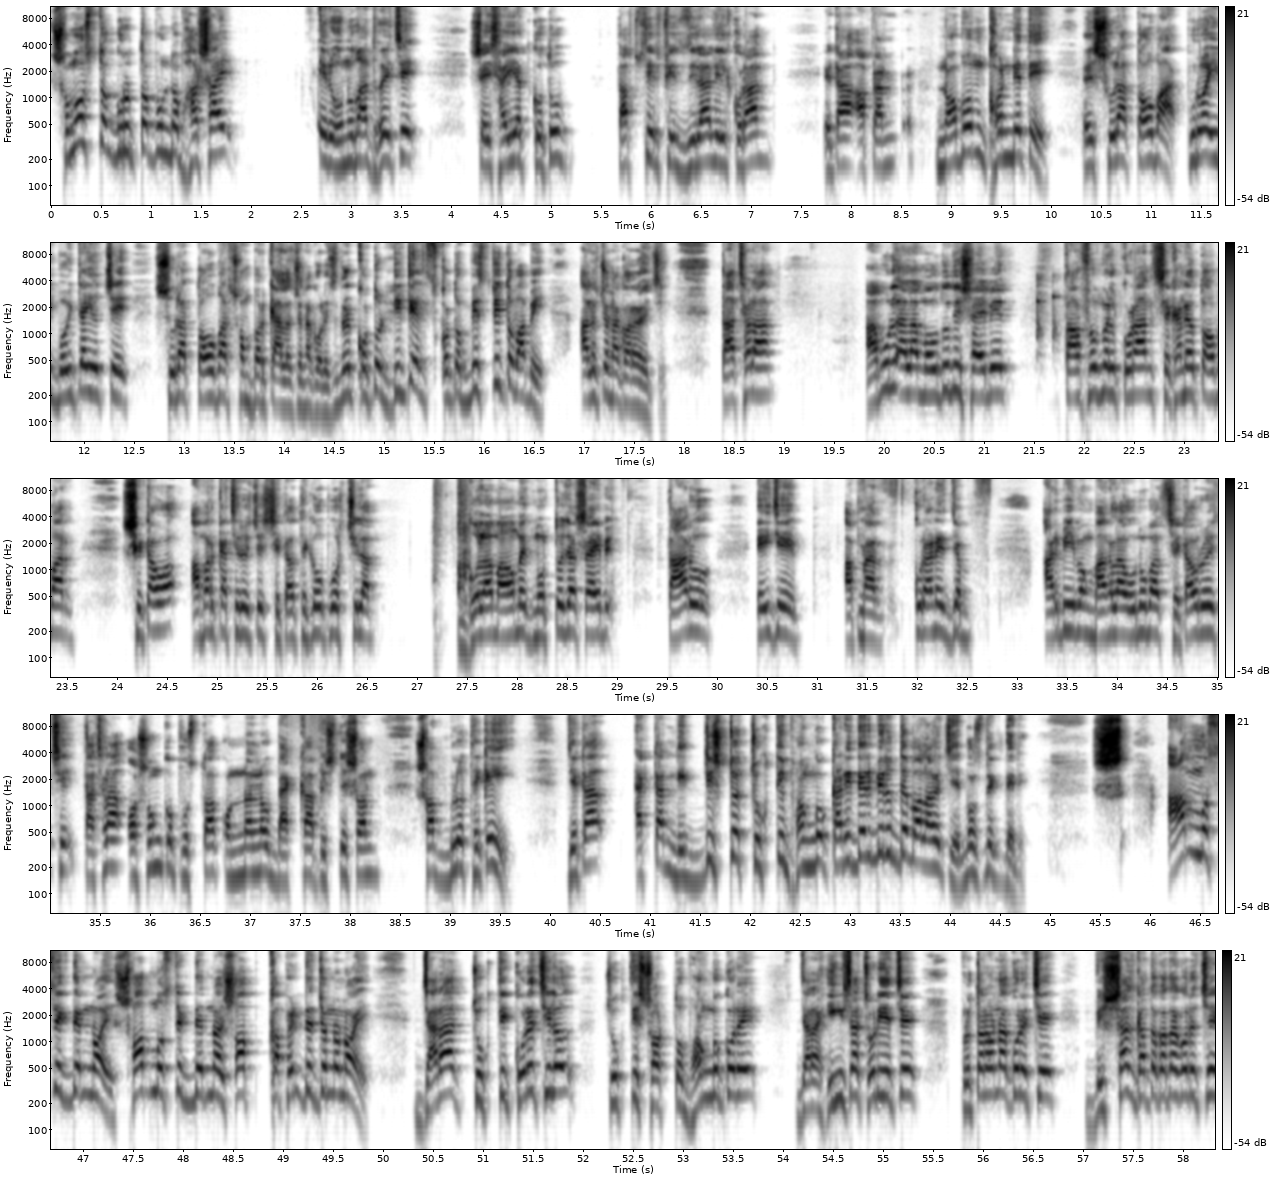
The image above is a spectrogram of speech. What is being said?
সমস্ত গুরুত্বপূর্ণ ভাষায় এর অনুবাদ হয়েছে। সেই সৈয়দ কুতুব, তাফসির ফি জিলালিল কোরআন, এটা আপনার নবম খণ্ডেতে এই সুরাত তওবা, পুরো এই বইটাই হচ্ছে সুরাত তওবার সম্পর্কে আলোচনা করেছে। তাহলে কত ডিটেলস কত বিস্তৃতভাবে আলোচনা করা হয়েছে। তাছাড়া আবুল আলা মৌদুদি সাহেবের তাফরুল কোরআন, সেখানেও তওবার সেটাও আমার কাছে রয়েছে, সেটাও থেকেও পড়ছিলাম। গোলাম আহমেদ মোর্তজা সাহেব, তারও এই যে আপনার কোরআনের যে আরবি এবং বাংলা অনুবাদ, সেটাও রয়েছে। তাছাড়া অসংখ্য পুস্তক, অন্যান্য ব্যাখ্যা, বিশ্লেষণ, সবগুলো থেকেই যেটা একটা নির্দিষ্ট চুক্তি ভঙ্গকারীদের বিরুদ্ধে বলা হয়েছে মুসলিকদের আম মস্তিকদের নয়, সব মস্তিকদের নয়, সব কাফেরদের জন্য নয়। যারা চুক্তি করেছিল চুক্তির শর্ত ভঙ্গ করে যারা হিংসা ছড়িয়েছে, প্রতারণা করেছে, বিশ্বাসঘাতকতা করেছে,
